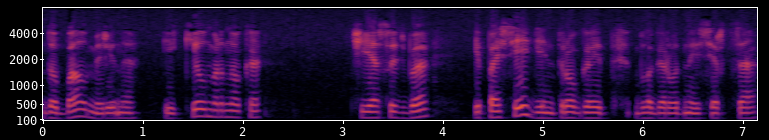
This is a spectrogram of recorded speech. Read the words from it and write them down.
до Балмерина и Килмарнока, чья судьба и по сей день трогает благородные сердца,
